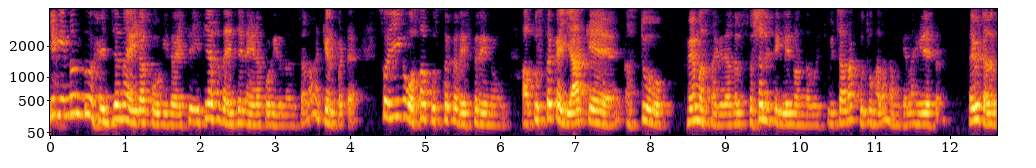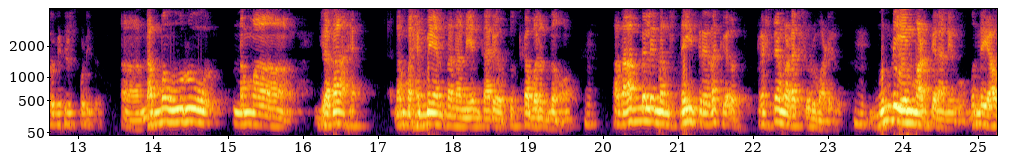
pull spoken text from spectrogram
ಈಗ ಇನ್ನೊಂದು ಹೆಜ್ಜೆನ ಇಡಕ್ ಹೋಗಿದ್ರೆ ಇತಿಹಾಸದ ಹೆಜ್ಜೆನ ಇಡಕ್ ಹೋಗಿದ್ರು ಅನ್ನೋ ವಿಚಾರ ನಾನು ಕೇಳ್ಪಟ್ಟೆ. ಸೊ ಈಗ ಹೊಸ ಪುಸ್ತಕದ ಹೆಸರೇನು? ಆ ಪುಸ್ತಕ ಯಾಕೆ ಅಷ್ಟು ಫೇಮಸ್ ಆಗಿದೆ. ಅದ್ರ ಸ್ಪೆಷಾಲಿಟಿಗಳೇನು ಅಂತ ವಿಚಾರ ಕುತೂಹಲ ನಮಗೆಲ್ಲ ಇದೆ ಸರ್ ದಯವಿಟ್ಟು ಅದ್ರ ಬಗ್ಗೆ ತಿಳಿಸ್ಕೊಡಿ ಸರ್ ನಮ್ಮ ಊರು ನಮ್ಮ ಜನ ನಮ್ಮ ಹೆಮ್ಮೆ ಅಂತ ನಾನು ಏನು ಕಾರ್ಯ ಪುಸ್ತಕ ಬರೆದ್ನು. ಅದಾದ್ಮೇಲೆ ನಮ್ಮ ಸ್ನೇಹಿತರೆಲ್ಲ ಪ್ರಶ್ನೆ ಮಾಡಕ್ ಶುರು ಮಾಡಿದ್ರು. ಮುಂದೆ ಏನ್ ಮಾಡ್ತೀರಾ ನೀವು? ಮುಂದೆ ಯಾವ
